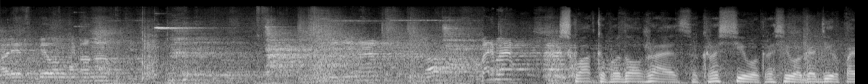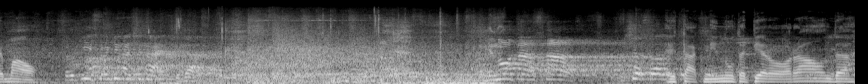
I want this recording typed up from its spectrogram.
Борец в белом кимоно. Схватка продолжается. Красиво, красиво. Гадир поймал. Минута осталась. Итак, минута первого раунда.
